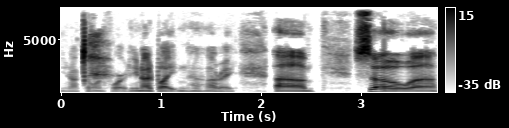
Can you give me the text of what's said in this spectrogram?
you're not going for it. You're not biting, huh? All right. Um, so uh,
